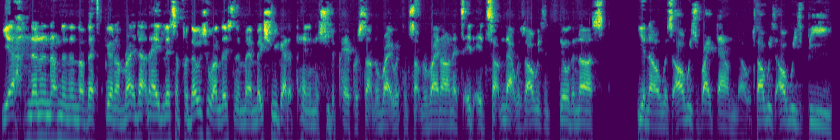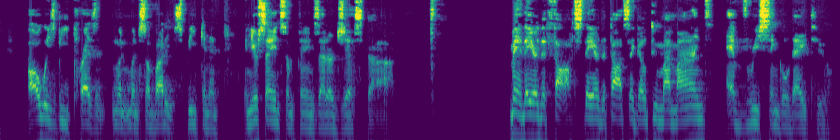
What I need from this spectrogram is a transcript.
yeah, no, no, no, no, no, no. That's good. I'm right down. Hey, listen, for those who are listening, man, make sure you got a pen and a sheet of paper, something to write with and something to write on. It's it, it's something that was always instilled in us. You know, was always write down notes. Always, always be, always be present when when somebody is speaking and and you're saying some things that are just, uh, man, they are the thoughts. They are the thoughts that go through my mind every single day too.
